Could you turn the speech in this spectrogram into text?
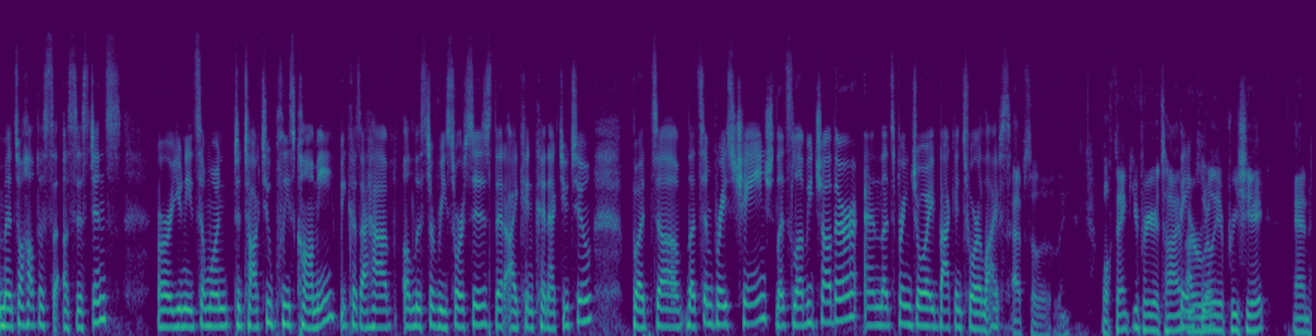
mental health ass- assistance, or you need someone to talk to, please call me because I have a list of resources that I can connect you to. But uh, let's embrace change, let's love each other, and let's bring joy back into our lives. Absolutely. Well, thank you for your time. Thank I you. really appreciate and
